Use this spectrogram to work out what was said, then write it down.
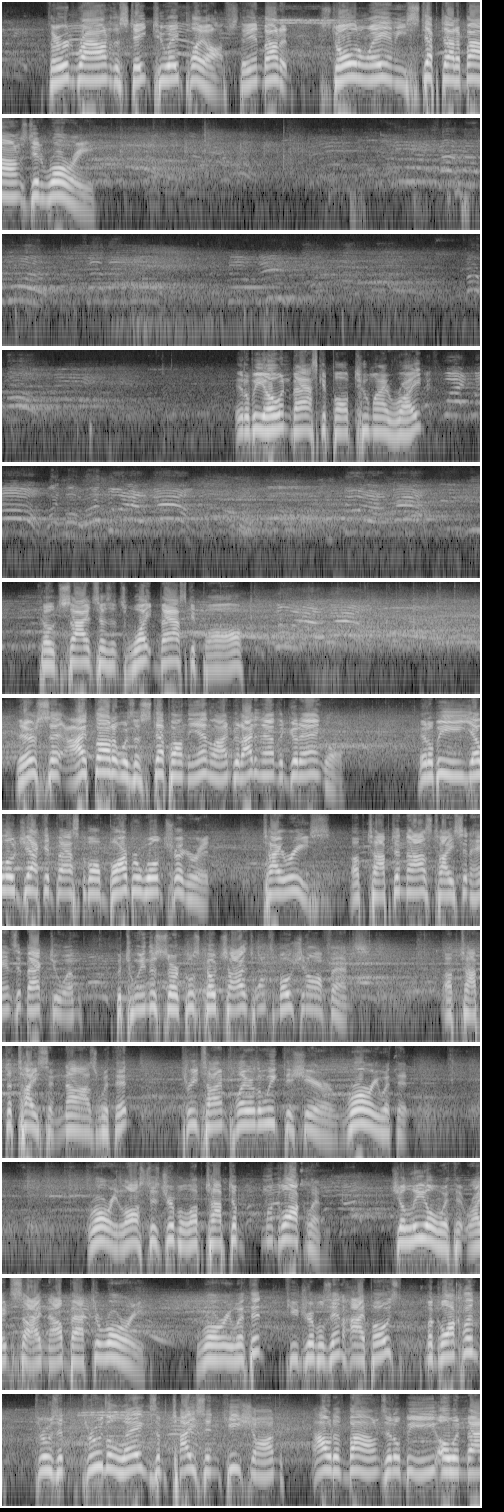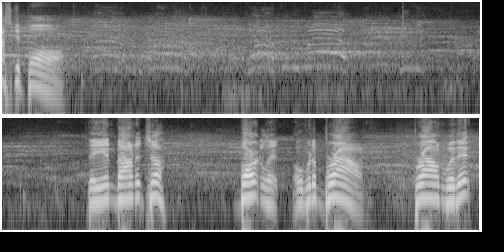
Third round of the state 2A playoffs. They inbound it. Stolen away, and he stepped out of bounds, did Rory. It'll be Owen basketball to my right. Coach Side says it's white basketball. They're say- I thought it was a step on the end line, but I didn't have the good angle. It'll be yellow jacket basketball. Barber will trigger it. Tyrese up top to Nas Tyson, hands it back to him. Between the circles, Coach Sides wants motion offense. Up top to Tyson. Nas with it. Three time player of the week this year. Rory with it. Rory lost his dribble up top to McLaughlin. Jaleel with it right side. Now back to Rory. Rory with it. A Few dribbles in. High post. McLaughlin throws it through the legs of Tyson Keyshawn. Out of bounds. It'll be Owen basketball. They inbound it to Bartlett. Over to Brown. Brown with it.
